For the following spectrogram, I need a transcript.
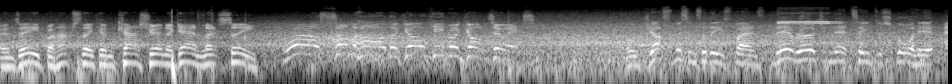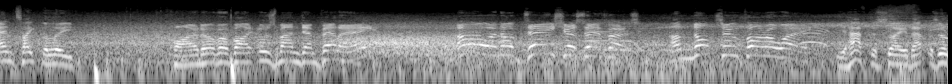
Indeed, perhaps they can cash in again. Let's see. Well, somehow the goalkeeper got to it. Well, just listen to these fans. They're urging their team to score here and take the lead. Fired over by Ousmane Dembele. Oh, an audacious effort. And not too far away. You have to say that was a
